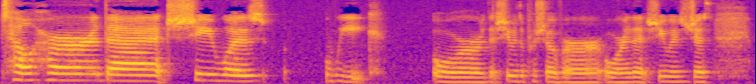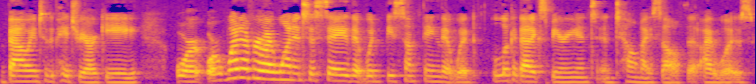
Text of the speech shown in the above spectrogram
tell her that she was weak or that she was a pushover or that she was just bowing to the patriarchy or or whatever I wanted to say that would be something that would look at that experience and tell myself that I was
